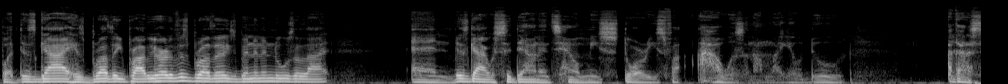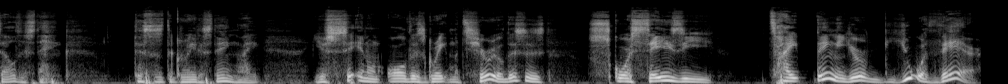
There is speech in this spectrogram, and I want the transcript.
But this guy, his brother, you probably heard of his brother. He's been in the news a lot. And this guy would sit down and tell me stories for hours. And I'm like, yo, dude, I got to sell this thing. This is the greatest thing. Like, you're sitting on all this great material. This is Scorsese type thing. And you're, you were there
